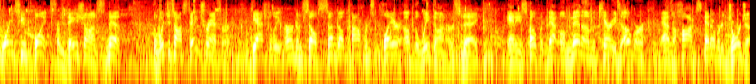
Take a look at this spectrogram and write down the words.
42 points from Daishon Smith, the Wichita State transfer. He actually earned himself Sun Belt Conference Player of the Week honors today, and he's hoping that momentum carries over as the Hawks head over to Georgia.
